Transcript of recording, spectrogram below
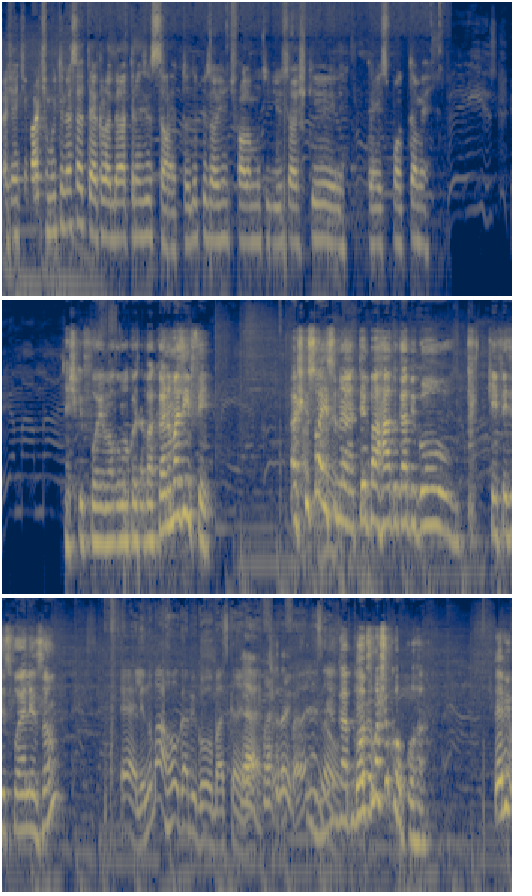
a gente bate muito nessa tecla da transição. né? Todo episódio a gente fala muito disso. Acho que tem esse ponto também. Acho que foi alguma coisa bacana, mas enfim. Acho que só isso, né? Ter barrado o Gabigol, quem fez isso foi a lesão. É, ele não barrou o Gabigol, basicamente. É, É, mas foi, daí- foi a O lesão. Gabigol se machucou, porra. Teve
